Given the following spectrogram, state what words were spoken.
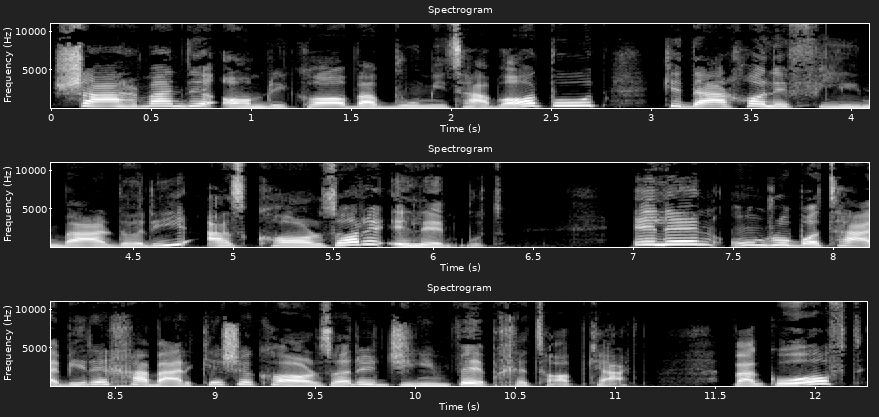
شهروند آمریکا و بومی تبار بود که در حال فیلم برداری از کارزار الن بود. الن اون رو با تعبیر خبرکش کارزار جیم وب خطاب کرد و گفت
